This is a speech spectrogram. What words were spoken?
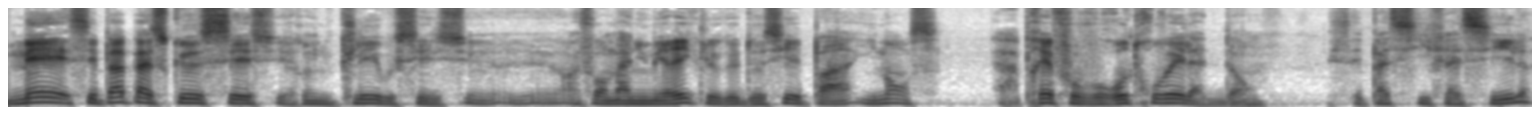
Mais c'est pas parce que c'est sur une clé ou c'est un format numérique que le dossier n'est pas immense. Après, il faut vous retrouver là-dedans. C'est pas si facile.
